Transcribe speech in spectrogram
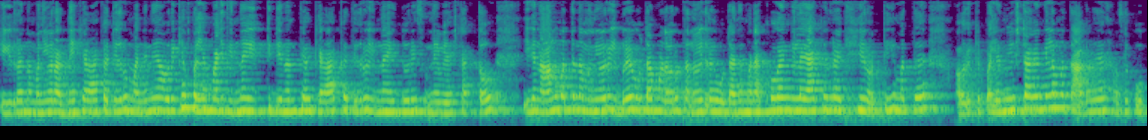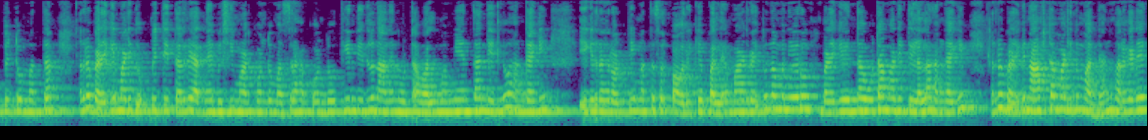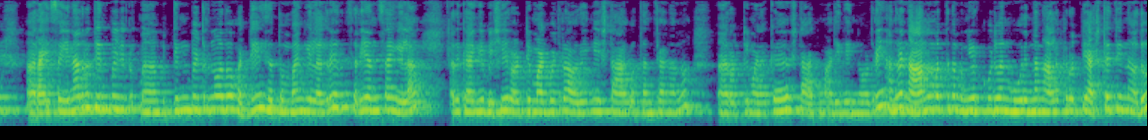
ಇದ್ರ ನಮ್ಮ ಮನೆಯವ್ರು ಅದನ್ನೇ ಕೇಳಾಕತ್ತಿದ್ರು. ಮನೆಯೇ ಅವರಿಗೆ ಪಲ್ಯ ಮಾಡಿದ್ದು ಇನ್ನೂ ಇಟ್ಟಿದ್ದೇನೆ ಅಂತೇಳಿ ಕೇಳಾಕತ್ತಿದ್ರು. ಇನ್ನೂ ಇದ್ದು ರೀ ಸುಮ್ಮನೆ ವೇಸ್ಟ್ ಆಗ್ತಾವೆ. ಈಗ ನಾನು ಮತ್ತು ನಮ್ಮ ಮನೆಯವರು ಇಬ್ಬರೇ ಊಟ ಮಾಡೋರು. ತನೂ ಇದ್ರೆ ಊಟನೇ ಮಾಡೋಕ್ಕೆ ಹೋಗಂಗಿಲ್ಲ. ಯಾಕಂದ್ರೆ ಆಕೆ ರೊಟ್ಟಿ ಮತ್ತು ಅವರಿಗೆ ಪಲ್ಯನೂ ಇಷ್ಟ ಆಗಂಗಿಲ್ಲ. ಮತ್ತು ಆಗಲೇ ಸ್ವಲ್ಪ ಉಪ್ಪಿಟ್ಟು ಮತ್ತು ಅಂದರೆ ಬೆಳಗ್ಗೆ ಮಾಡಿದ್ದು ಉಪ್ಪಿಟ್ಟು ಇತ್ತಲ್ರಿ ಅದನ್ನೇ ಬಿಸಿ ಮಾಡಿಕೊಂಡು ಮೊಸರು ಹಾಕ್ಕೊಂಡು ತಿಂದಿದ್ಲು. ನಾನೇನು ಊಟ ವಾಲ್ ಮಮ್ಮಿ ಅಂತ ಅಂದಿದ್ಲು ಹಾಗಾಗಿ ಈಗಿದ್ರೆ ರೊಟ್ಟಿ ಮತ್ತು ಸ್ವಲ್ಪ ಅವರಿಗೆ ಪಲ್ಯ ಮಾಡಿರೋಯ್ತು ನಮ್ಮ ಮನೆಯವರು ಬೆಳಗ್ಗೆಯಿಂದ ಊಟ ಮಾಡಿದ್ದಿಲ್ಲಲ್ಲ ಹಾಗಾಗಿ ಅಂದರೆ ಬೆಳಗ್ಗೆ ನಾಷ್ಟ ಮಾಡಿದ್ದು ಮಧ್ಯಾಹ್ನ ಹೊರಗಡೆ ರೈಸ್ ಏನಾದರೂ ತಿಂದುಬಿಟ್ಟು ತಿಂದುಬಿಟ್ರೂ ಅದು ಹೊಟ್ಟೆ ತುಂಬಂಗಿಲ್ಲ ಅಂದರೆ ಅದು ಸರಿ ಅನ್ಸಂಗಿಲ್ಲ. ಅದಕ್ಕಾಗಿ ಬಿಸಿ ರೊಟ್ಟಿ ಮಾಡಿಬಿಟ್ರೆ ಅವರಿಗೆ ಇಷ್ಟ ಆಗುತ್ತೆ ಆಗುತ್ತಂತ ನಾನು ರೊಟ್ಟಿ ಮಾಡೋಕ್ಕೆ ಸ್ಟಾರ್ಟ್ ಮಾಡಿದ್ದೀನಿ ನೋಡಿರಿ. ಅಂದರೆ ನಾನು ಮತ್ತು ನಮ್ಮ ಮನೆಯವ್ರು ಕೂಡಿ ಒಂದು ಮೂರಿಂದ ನಾಲ್ಕು ರೊಟ್ಟಿ ಅಷ್ಟೇ ತಿನ್ನೋದು.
